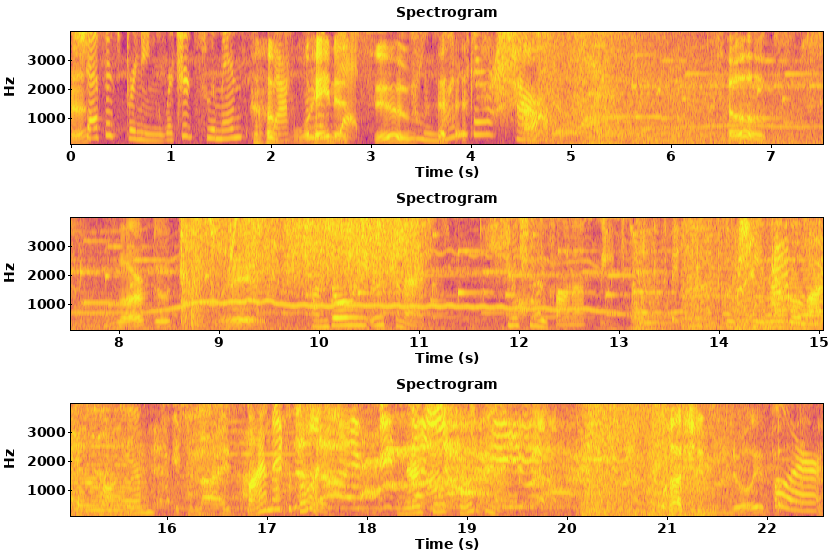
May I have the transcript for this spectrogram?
in. right? Chef is bringing Richard Swimmins Oh, back from the Buena dead. I wonder how. Tobes. Larda Way. Andoli Usanek, Smishy Yafana, Uchima Golada Slokium, It's alive. Biomekaboy, Nurture Kosanex, Washinoiba. Or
